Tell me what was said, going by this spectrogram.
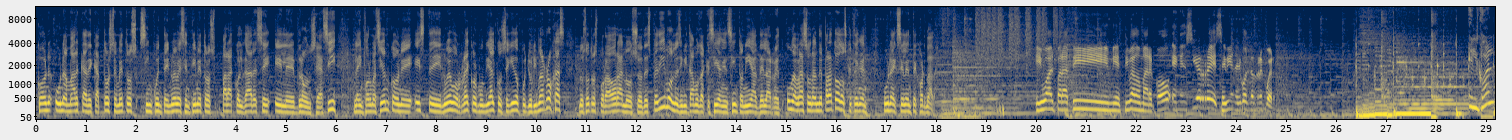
con una marca de 14 metros 59 centímetros para colgarse el eh, bronce. Así, la información con este nuevo récord mundial conseguido por Yurimar Rojas. Nosotros por ahora nos despedimos, les invitamos a que sigan en sintonía de la red. Un abrazo grande para todos, que tengan una excelente jornada. Igual para ti, mi estimado Marco. En el cierre se viene el gol del recuerdo. El gol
